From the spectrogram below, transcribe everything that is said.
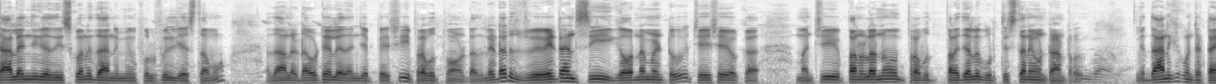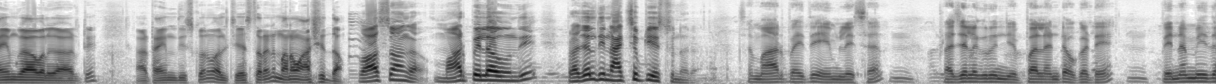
ఛాలెంజింగ్గా తీసుకొని దాన్ని మేము ఫుల్ఫిల్ చేస్తాము. దానిలో డౌటే లేదని చెప్పేసి ఈ ప్రభుత్వం ఉంటుంది. Later wait and see government చేసే యొక్క మంచి పనులను ప్రభు ప్రజలు గుర్తిస్తూనే ఉంటాంటారు దానికి కొంచెం టైం కావాలి కాబట్టి ఆ టైం తీసుకొని వాళ్ళు చేస్తారని మనం ఆశిద్దాం. వాస్తవంగా మార్పు ఎలా ఉంది? ప్రజలు దీన్ని యాక్సెప్ట్ చేస్తున్నారా. సో మార్పు అయితే ఏం లేదు సార్. ప్రజల గురించి చెప్పాలంటే ఒకటే. పెనం మీద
